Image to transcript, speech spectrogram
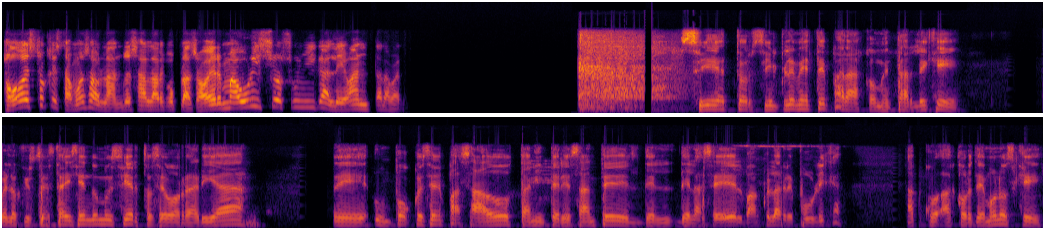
todo esto que estamos hablando es a largo plazo. A ver, Mauricio Zúñiga, levanta la mano. Sí, Héctor, simplemente para comentarle que pues lo que usted está diciendo es muy cierto, se borraría eh, un poco ese pasado tan interesante de la sede del Banco de la República. acordémonos que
